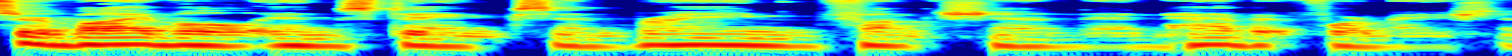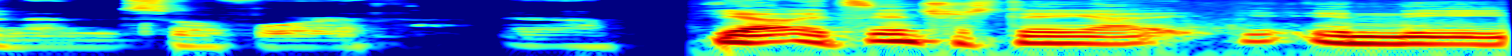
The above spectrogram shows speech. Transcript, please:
survival instincts and brain function and habit formation and so forth. Yeah. Yeah, it's interesting. I, in the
